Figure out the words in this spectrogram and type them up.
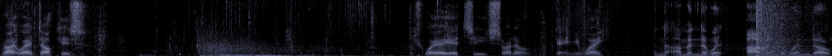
Right where Doc is. Which way are you, Teach, so I don't get in your way? And I'm in the wi- I'm in the window.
